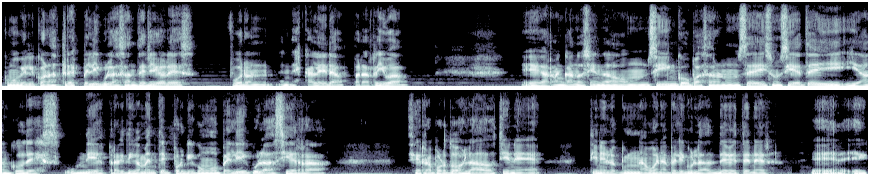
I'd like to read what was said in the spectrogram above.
Como que con las tres películas anteriores fueron en escalera para arriba. eh, arrancando siendo un 5, pasaron un 6, un 7 y, y Uncut es un 10 prácticamente porque como película cierra, cierra por todos lados. Tiene, tiene lo que una buena película debe tener. eh,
